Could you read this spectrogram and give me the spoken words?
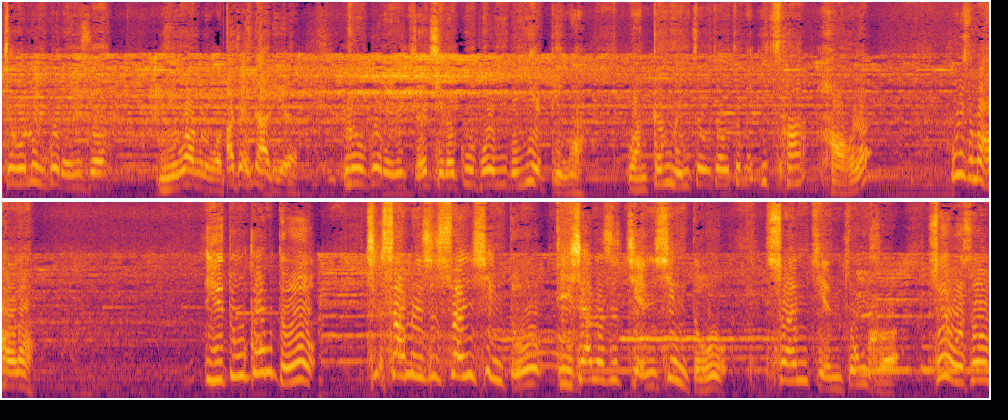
结果路过的人说：“你忘了我趴在那里了。”路过的人折起了顾波一的叶柄啊，往肛门周遭这么一插，好了。为什么好了？以毒攻毒，上面是酸性毒，底下呢是碱性毒，酸碱中和。所以我说，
